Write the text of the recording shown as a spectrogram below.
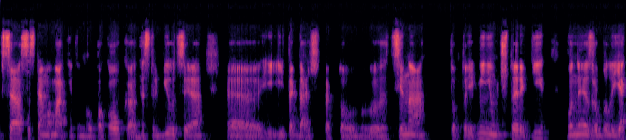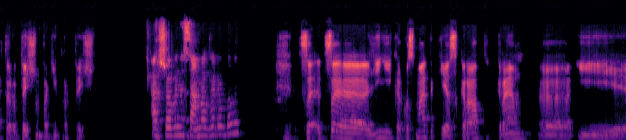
вся система маркетингу, упаковка, дистриб'юція і, так далі. Тобто ціна, тобто як мінімум 4 ті вони зробили як теоретично, так і практично. А що вони саме виробили? Це це лінійка косметики, скраб, крем е, і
